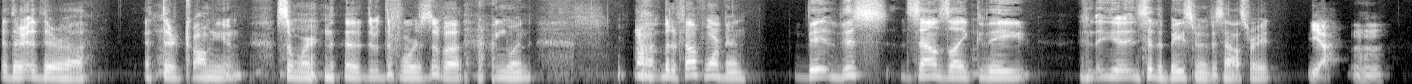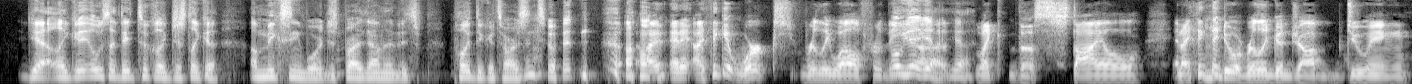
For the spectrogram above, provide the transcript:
They're their uh, at their commune somewhere in the, the, forests of uh, England. but a foul form, man. they, this sounds like they you said the basement of his house, right? Yeah. hmm Yeah, like it looks like they took like just like a, a mixing board, just brought it down and just plugged the guitars into it. um, I, and it, I think it works really well for the Oh, yeah, yeah, uh, yeah. like the style, and I think they do a really good job doing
